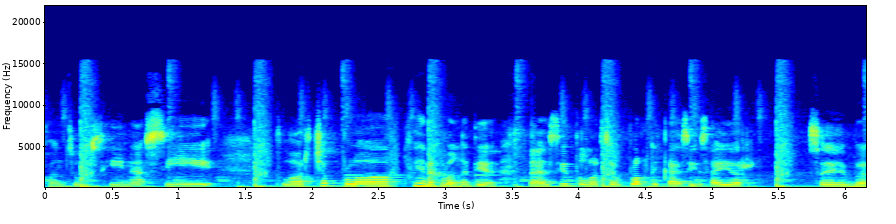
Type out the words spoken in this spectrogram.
konsumsi nasi telur ceplok. Enak banget ya. Nasi telur ceplok dikasih sayur sayur,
